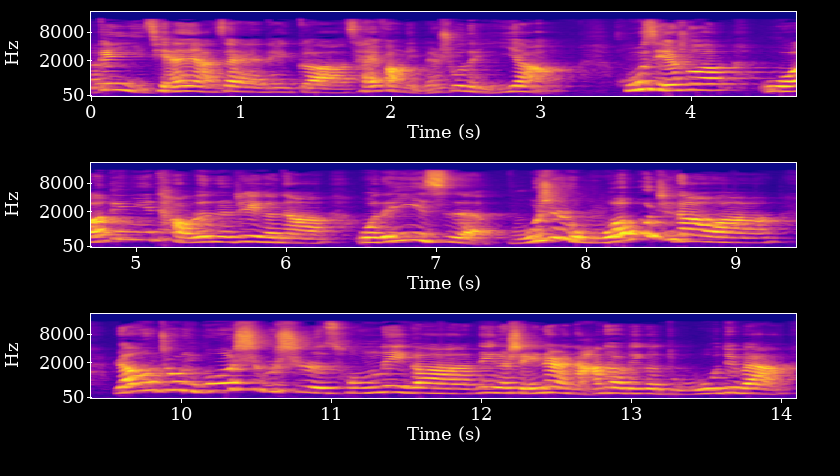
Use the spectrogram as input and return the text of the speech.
跟以前呀在那个采访里面说的一样。胡杰说：“我跟你讨论的这个呢，我的意思不是我不知道啊。然后周立波是不是从那个那个谁那儿拿到这个毒，对吧？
